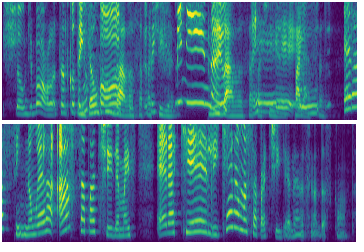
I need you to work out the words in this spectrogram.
show de bola. Tanto que eu tenho então, tu usava fotos. eu tenho- sapatilha? Menina, tu eu- usava sapatilha, É, eu- palhaça. Era assim, não era a sapatilha, mas era aquele que era uma sapatilha, né, no final das contas.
